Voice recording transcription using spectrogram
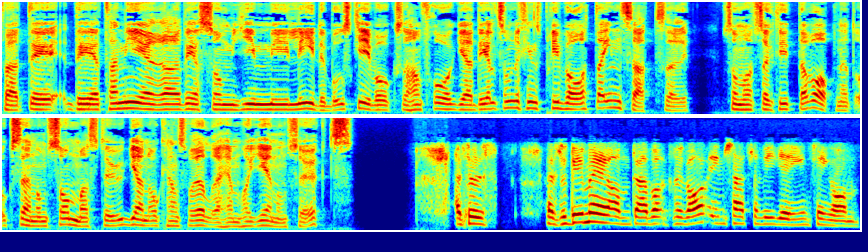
För att det, det tangerar det som Jimmy Lidebo skriver också. Han frågar dels om det finns privata insatser som har försökt hitta vapnet och sen om sommarstugan och hans föräldrahem har genomsökts. Altså, altså det med, om der var private indsatser, så ved jeg ingenting om.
